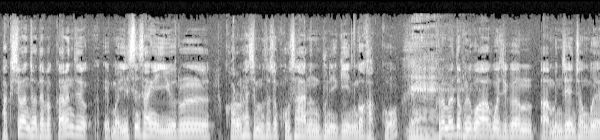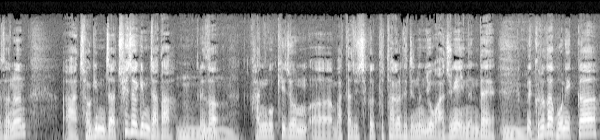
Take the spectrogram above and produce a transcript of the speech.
박시환 전 대법관은 이제 뭐 일신상의 이유를 거론하시면서 좀 고사하는 분위기인 것 같고 예. 그럼에도 불구하고 지금 어, 문재인 정부에서는 아 적임자 최적임자다. 그래서 간곡히 좀 어, 맡아주실 걸 부탁을 드리는 요 와중에 있는데 근데 그러다 보니까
